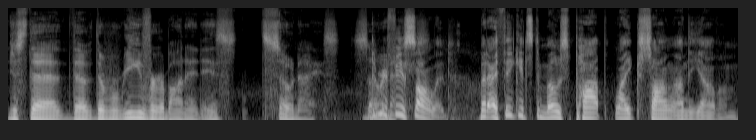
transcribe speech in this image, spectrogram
Just the the the reverb on it is so nice. So the riff nice. is solid, but I think it's the most pop like song on the album.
